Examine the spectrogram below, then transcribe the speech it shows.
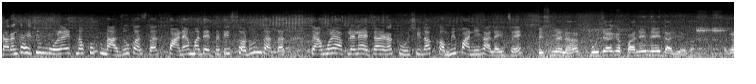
कारण का ह्याची मुळं आहेत ना खूप नाजूक असतात. पाण्यामध्ये आहेत ना ती सडून जातात. त्यामुळे आपल्याला ह्याच्या ना तुळशीला कमी पाणी घालायचं आहे इसमें ना पूजा का पानी नहीं डालिएगा. अगर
